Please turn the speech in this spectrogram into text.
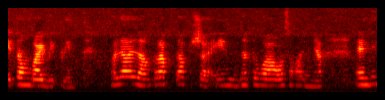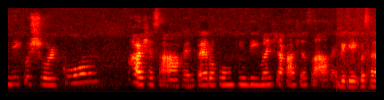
itong Barbie print. Wala lang, crop top siya and natuwa ako sa kanya. And hindi ko sure kung kasya sa akin. Pero kung hindi man siya kasya sa akin, bigay ko sa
